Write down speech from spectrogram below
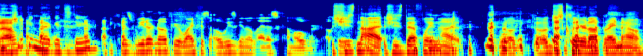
ghetto. of chicken nuggets, dude. Because we don't know if your wife is always gonna let us come over. Okay? She's not. She's definitely not. Well, I'll just clear it up right now.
